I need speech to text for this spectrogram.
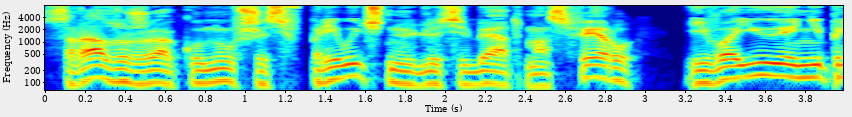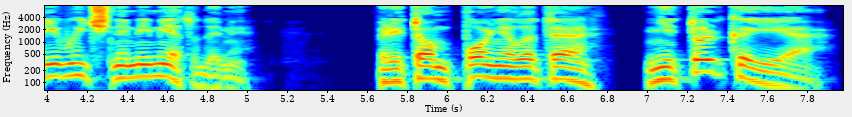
сразу же окунувшись в привычную для себя атмосферу и воюя непривычными методами. Притом понял это не только я,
